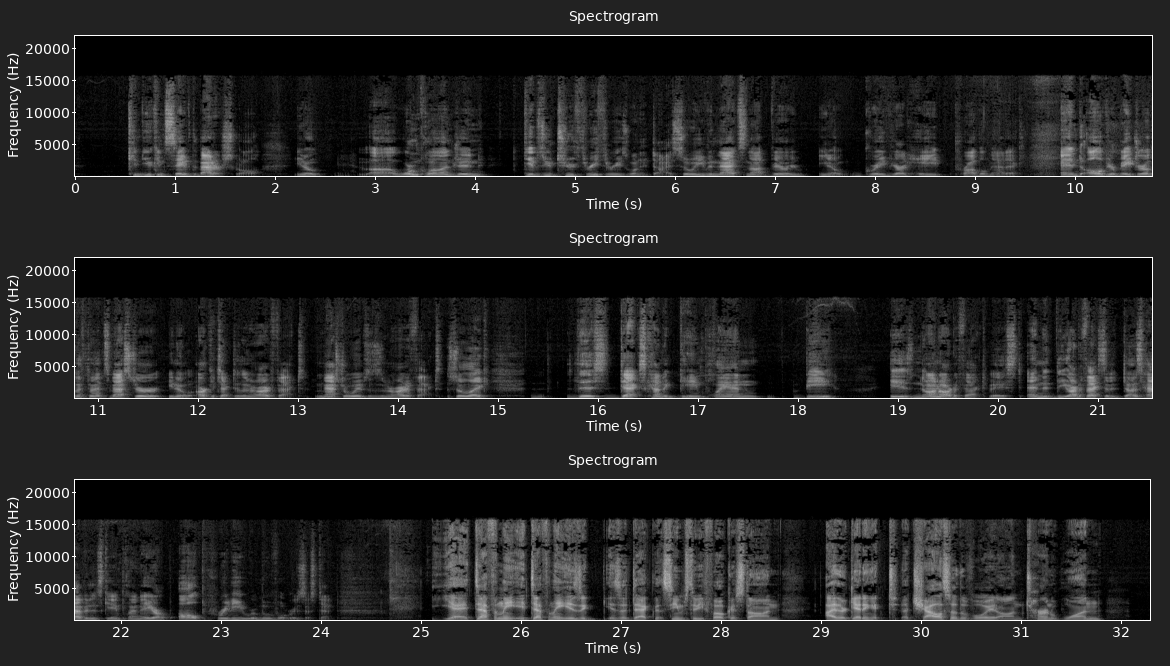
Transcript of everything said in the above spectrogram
can you can save the Batterskull. You know, uh, Wurmcoil Engine gives you two three threes when it dies, so even that's not very you know graveyard hate problematic. And all of your major other threats, Master, you know, Architect is an artifact, Master Waves is an artifact. So like this deck's kind of game plan B is non-artifact based, and the artifacts that it does have in its game plan A are all pretty removal resistant. Yeah, it definitely it definitely is a is a deck that seems to be focused on either getting a, a Chalice of the Void on turn one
